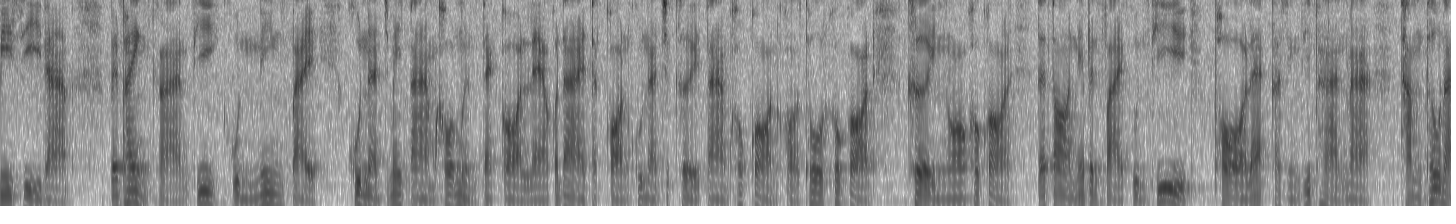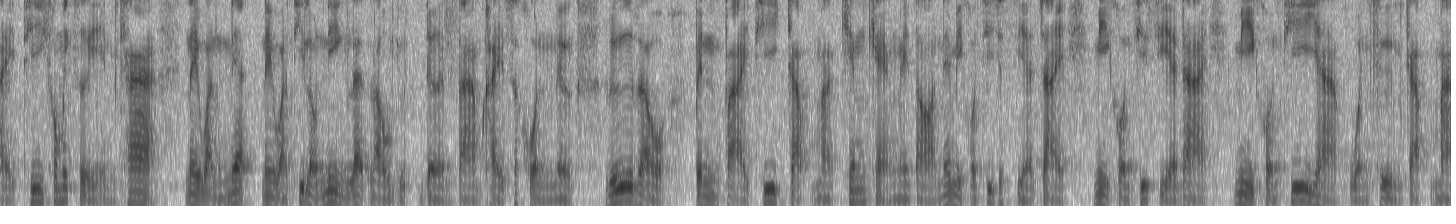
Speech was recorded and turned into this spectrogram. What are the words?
มีสีดาบ เป็นไพ่แห่งการที่คุณนิ่งไป คุณอาจจะไม่ตามเขาเหมือนแต่ก่อนแล้วก็ได้ แต่ก่อนคุณอาจจะเคยตามเขาก่อน ขอโทษเขาก่อน เคยงอเขาก่อน แต่ตอนนี้เป็นฝ่ายคุณที่พอและกับสิ่งที่ผ่านมาทำเท่าไหร่ที่เขาไม่เคยเห็นค่า ในวันเนี้ยในวันที่เรานิ่งและเราหยุดเดินตามใครสักคนหนึ่งหรือเรา เป็นฝ่ายที่กลับมาเข้มแข็งในตอนนี้มีคนที่จะเสียใจ มีคนที่เสียดาย มีคนที่อยากหวนคืนกลับมา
